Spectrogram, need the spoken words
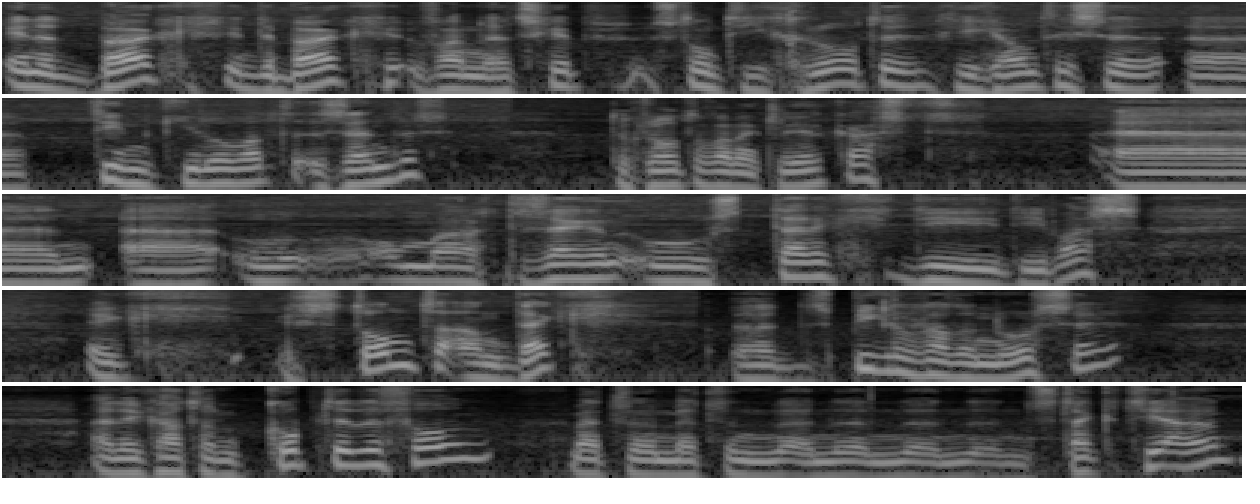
In, het buik, in de buik van het schip stond die grote, gigantische uh, 10 kilowatt zender. De grootte van een kleerkast. En uh, om maar te zeggen hoe sterk die, die was. Ik stond aan dek, eh, de spiegel had een Noordzee. En ik had een koptelefoon met, met een, een, een, een stekkertje aan.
